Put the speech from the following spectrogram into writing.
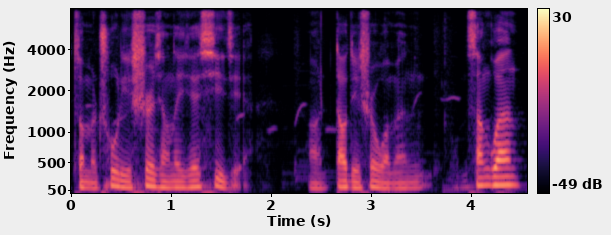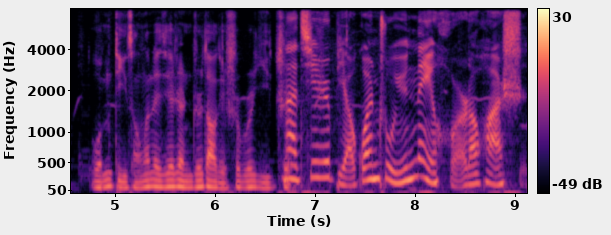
怎么处理事情的一些细节啊，到底是我们我们三观、我们底层的这些认知到底是不是一致？那其实比较关注于内核的话，是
